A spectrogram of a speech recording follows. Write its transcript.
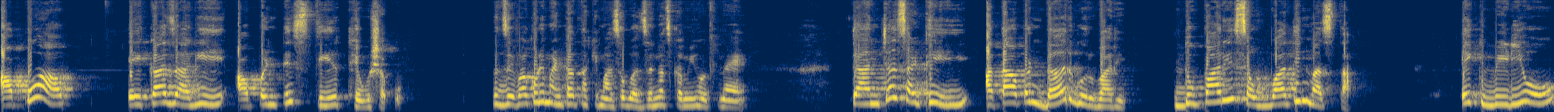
आपोआप एका जागी आपण ते स्थिर ठेवू शकू. तर जेव्हा कोणी म्हणतात ना की माझं वजनच कमी होत नाही त्यांच्यासाठी आता आपण दर गुरुवारी दुपारी सव्वा तीन वाजता एक व्हिडिओ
